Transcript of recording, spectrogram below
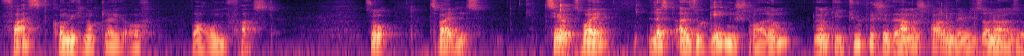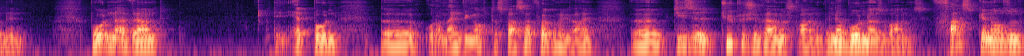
Fast komme ich noch gleich auf, warum fast. So, zweitens, CO2 lässt also Gegenstrahlung? Die typische Wärmestrahlung, wenn die Sonne also den Boden erwärmt, den Erdboden äh, oder meinetwegen auch das Wasser, vollkommen egal. Äh, diese typische Wärmestrahlung, wenn der Boden also warm ist, fast genauso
